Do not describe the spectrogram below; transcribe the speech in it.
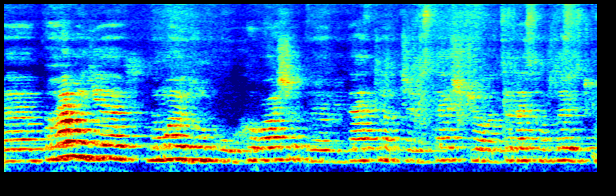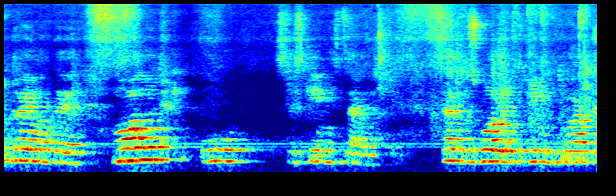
Е, Програма є, на мою думку, хороша, пріоритетна через те, що це дасть можливість утримати молодь у сільській місцевості. Це дозволить їм будувати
